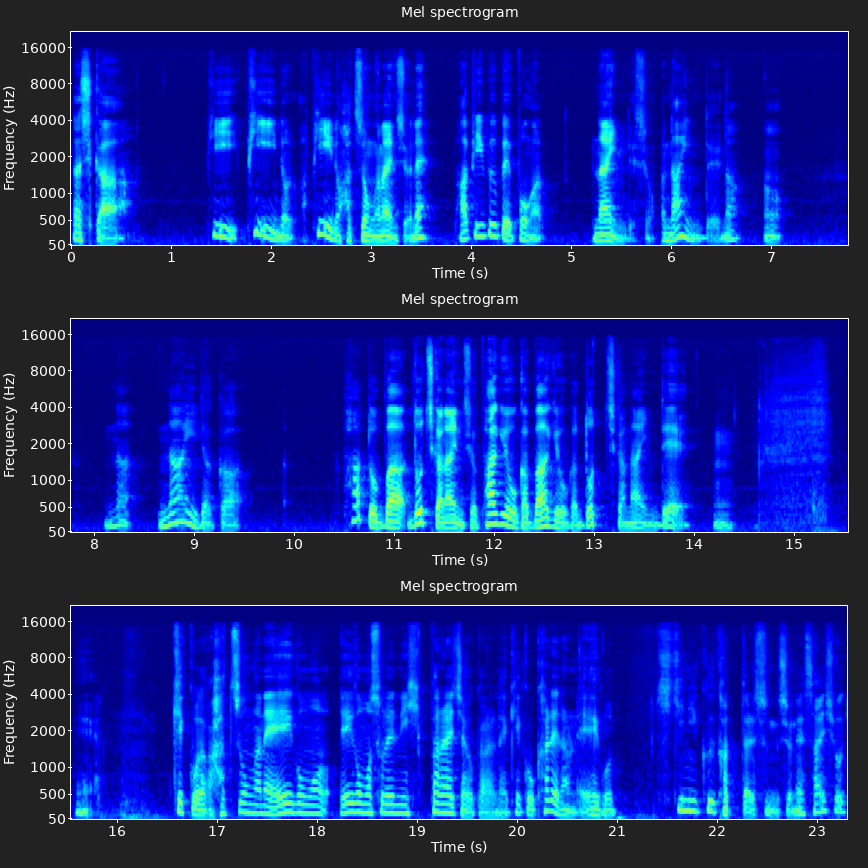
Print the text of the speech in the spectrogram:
確か P, P の、P の発音がないんですよね。パピープペポがないんですよ。ないんだよな。うん。な、ないだか、パとバ、どっちかないんですよ。パ行かバ行かどっちかないんで、うん。ね、結構だから発音がね、英語も、英語もそれに引っ張られちゃうからね、結構彼らの英語聞きにくかったりするんですよね。最初は聞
